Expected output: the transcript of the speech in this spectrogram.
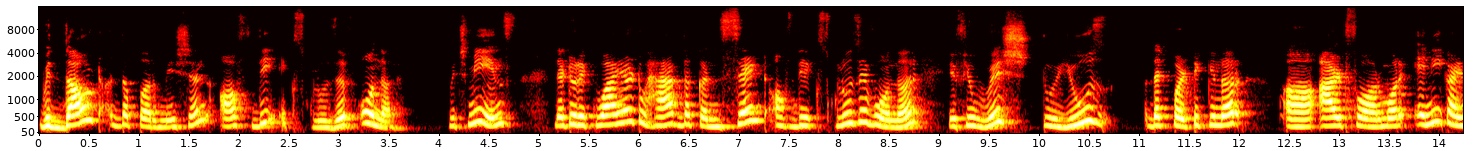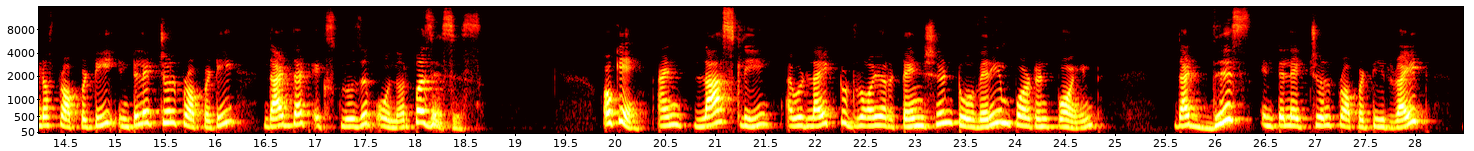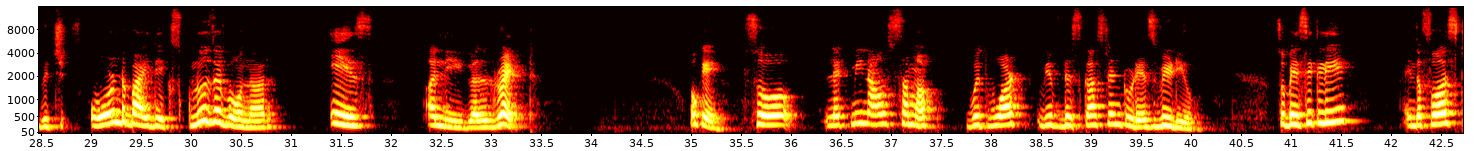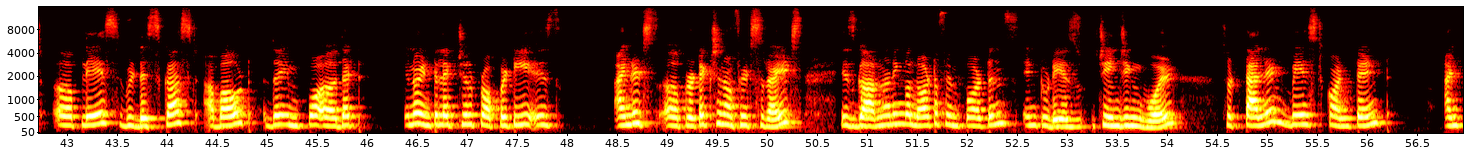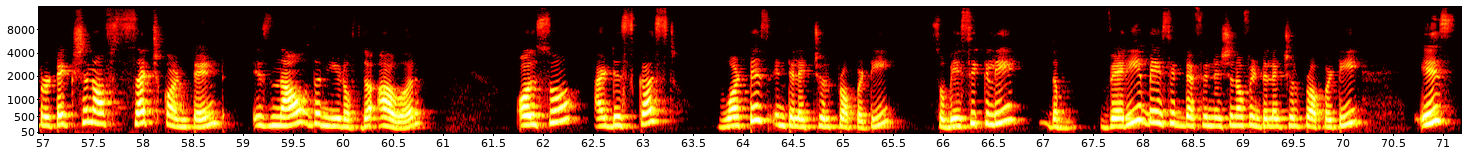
without the permission of the exclusive owner, which means that you require to have the consent of the exclusive owner if you wish to use that particular uh, art form or any kind of property, intellectual property that that exclusive owner possesses. Okay, and lastly, I would like to draw your attention to a very important point that this intellectual property right which is owned by the exclusive owner is a legal right. Okay, so let me now sum up with what we've discussed in today's video. So basically, in the first uh, place, we discussed about the uh, that you know intellectual property is and its uh, protection of its rights is garnering a lot of importance in today's changing world. So talent based content and protection of such content is now the need of the hour. Also, I discussed what is intellectual property. So basically, the very basic definition of intellectual property is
